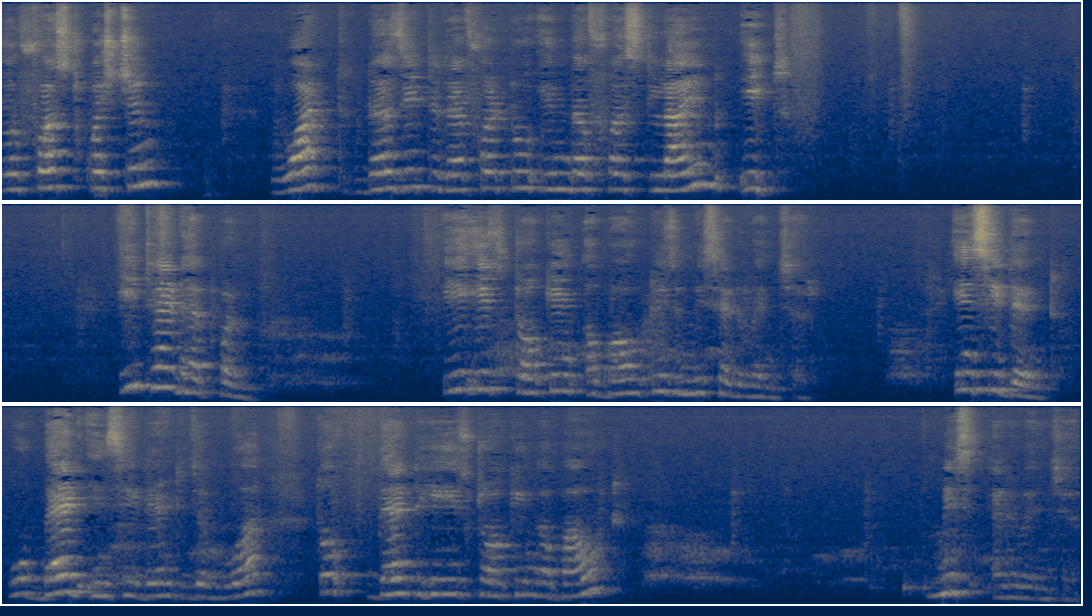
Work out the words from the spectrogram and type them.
your first question what does it refer to in the first line it it had happen he is talking about is misadventure incident वो बैड इंसिडेंट जब हुआ तो that he is talking about misadventure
